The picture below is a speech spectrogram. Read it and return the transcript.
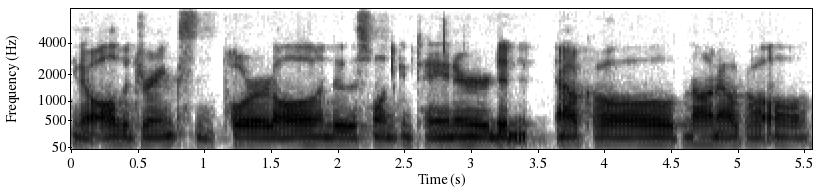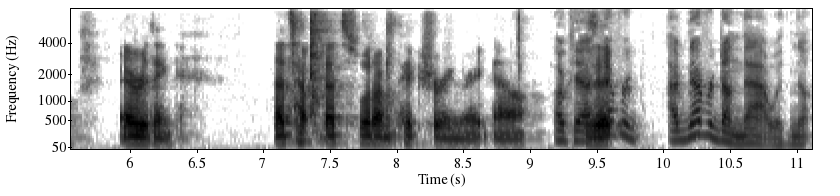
you know all the drinks and pour it all into this one container. Didn't alcohol, non-alcohol, everything. That's how. That's what I'm picturing right now. Okay, Is I've it- never I've never done that with no,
